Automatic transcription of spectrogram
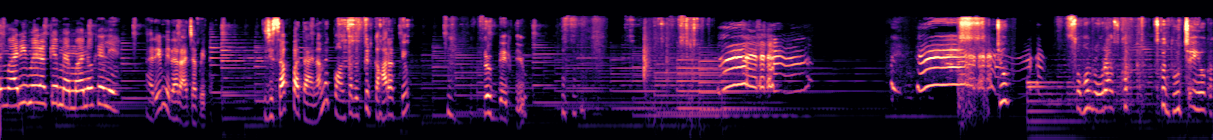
अलमारी में रखे मेहमानों के लिए। अरे मेरा राजा बेटा तुझे सब पता है ना मैं कौन सा बिस्किट कहाँ रखती हूँ? रुक देती हूँ। चुप। सोहम रो रहा है उसको उसको दूध चाहिए होगा।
